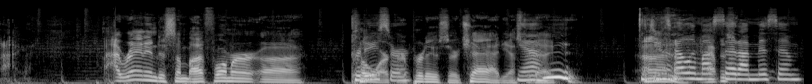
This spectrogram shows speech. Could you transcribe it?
I, I ran into some uh, former uh, Producer. coworker, producer Chad yeah. yesterday. Did you tell him I said I miss him?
